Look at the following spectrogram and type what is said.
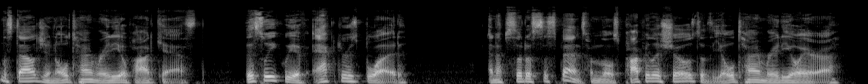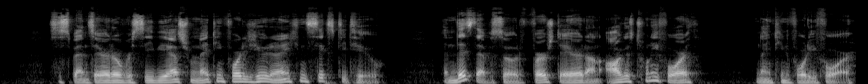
Nostalgia and Old Time Radio podcast. This week we have Actor's Blood, an episode of Suspense, one of the most popular shows of the old time radio era. Suspense aired over CBS from 1942 to 1962, and this episode first aired on August 24th, 1944.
